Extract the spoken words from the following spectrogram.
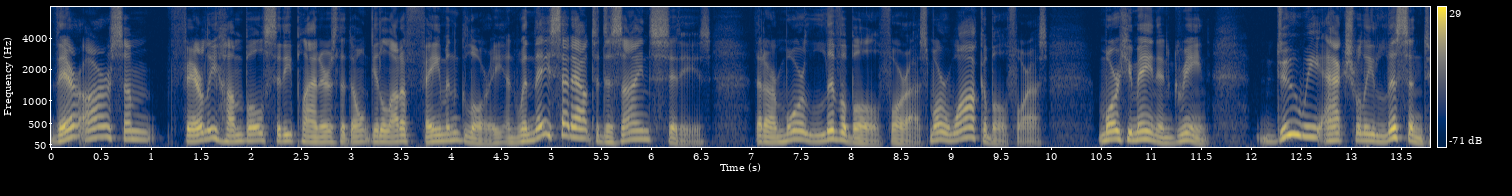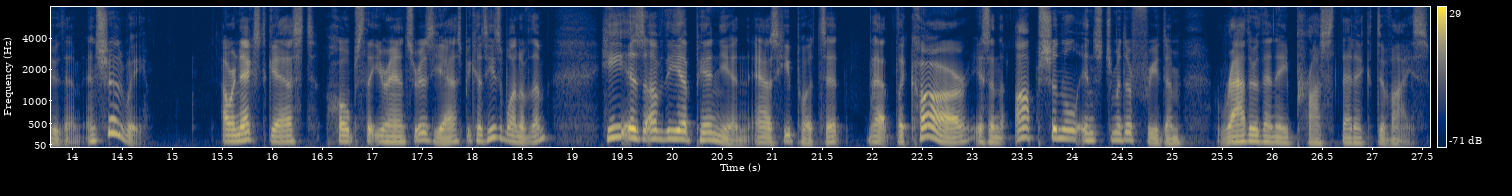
There are some fairly humble city planners that don't get a lot of fame and glory, and when they set out to design cities that are more livable for us, more walkable for us, more humane and green, do we actually listen to them, and should we? Our next guest hopes that your answer is yes, because he's one of them. He is of the opinion, as he puts it, that the car is an optional instrument of freedom rather than a prosthetic device.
